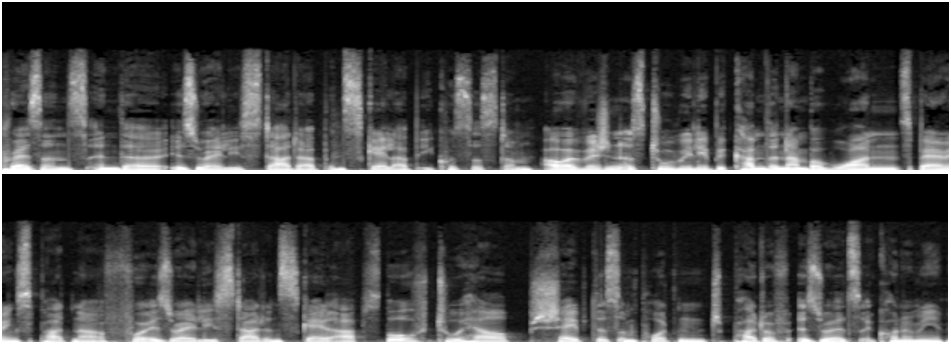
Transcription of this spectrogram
presence in the Israeli startup and scale up ecosystem. Our vision is to really become the number one sparings partner for Israeli start and scale ups, both to help shape this important part of Israel's economy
